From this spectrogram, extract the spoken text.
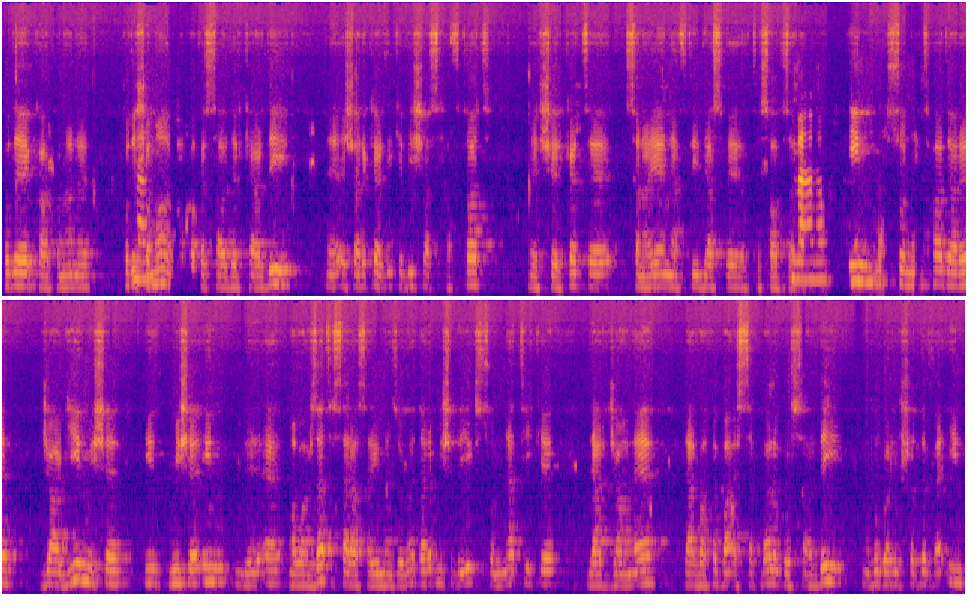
خود کارکنان خود. شما واقع صادر کردی اشاره کردی که بیش از هفتاد شرکت صنایع نفتی دست به اعتصاب زد. این سنت ها داره جاگیر میشه این میشه این مبارزات سراسری منظومه داره میشه به یک سنتی که در جامعه در واقع با استقبال گسترده روبرو شده و این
